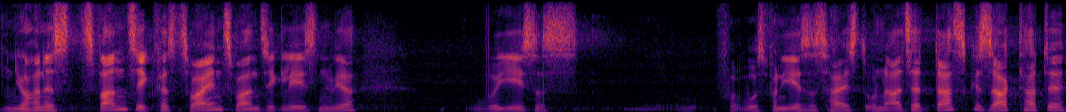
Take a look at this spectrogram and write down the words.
In Johannes 20, Vers 22 lesen wir, wo, Jesus, wo es von Jesus heißt, und als er das gesagt hatte,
